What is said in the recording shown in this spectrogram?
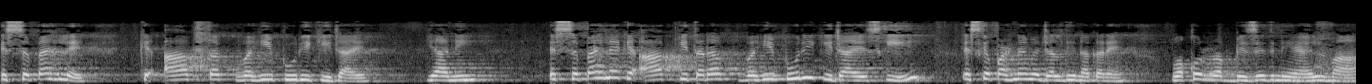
اس سے پہلے کہ آپ تک وہی پوری کی جائے یعنی اس سے پہلے کہ آپ کی طرف وہی پوری کی جائے اس کی، اس کے پڑھنے میں جلدی نہ کریں۔ وقر رب زدنی علما،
